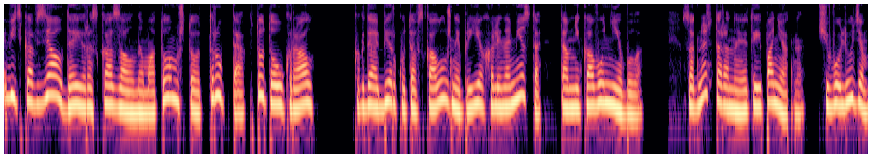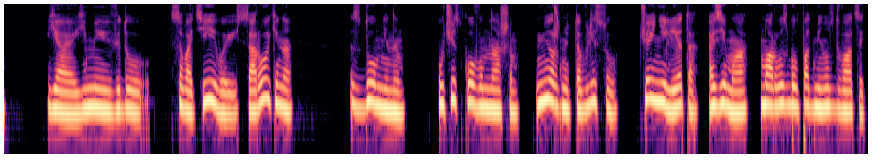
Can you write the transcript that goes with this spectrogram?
Витька взял, да и рассказал нам о том, что труп-то кто-то украл. Когда Беркутов с Калужной приехали на место, там никого не было. С одной стороны, это и понятно. Чего людям, я имею в виду Саватеева и Сорокина, с Домниным, участковым нашим, мерзнуть-то в лесу. Чай не лето, а зима, мороз был под минус двадцать.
